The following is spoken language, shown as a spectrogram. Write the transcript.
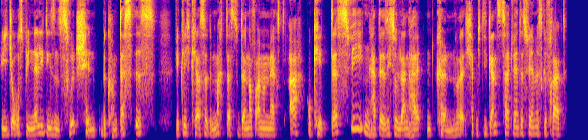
Wie Joe Spinelli diesen Switch hinbekommt, das ist wirklich klasse gemacht, dass du dann auf einmal merkst, ah, okay, deswegen hat er sich so lange halten können. Ich habe mich die ganze Zeit während des Filmes gefragt,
